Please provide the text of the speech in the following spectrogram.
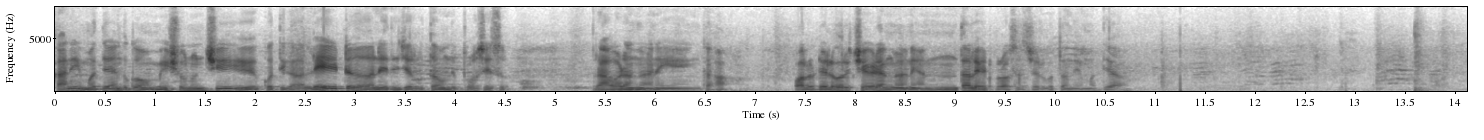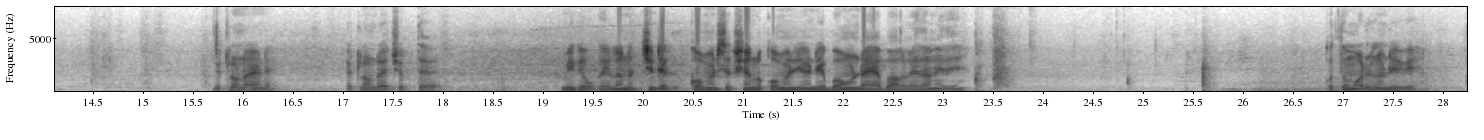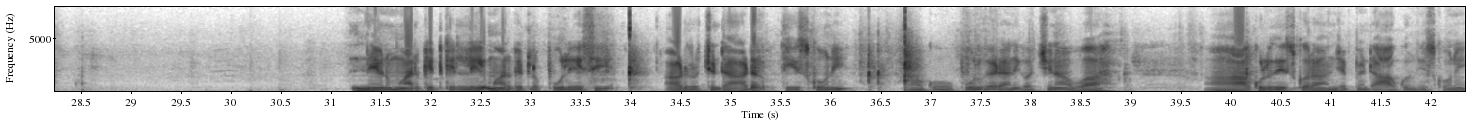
కానీ ఈ మధ్య ఎందుకో మీషో నుంచి కొద్దిగా లేట్ అనేది జరుగుతూ ఉంది ప్రాసెస్ రావడం కానీ ఇంకా వాళ్ళు డెలివరీ చేయడం కానీ అంతా లేట్ ప్రాసెస్ జరుగుతుంది ఈ మధ్య. ఎట్లున్నాయండి? ఎట్లున్నాయో చెప్తే మీకు ఒకవేళ నచ్చింటే కామెంట్ సెక్షన్లో కామెంట్ చేయండి. బాగుండాయా బాగలేదా అనేది. కొత్త మోడల్ అండి ఇవి. నేను మార్కెట్కి వెళ్ళి మార్కెట్లో పూలు వేసి ఆర్డర్ వచ్చింటే ఆర్డర్ తీసుకొని నాకు పూలు వేయడానికి వచ్చిన వా ఆకులు తీసుకురా అని చెప్పింటే ఆకులు తీసుకొని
